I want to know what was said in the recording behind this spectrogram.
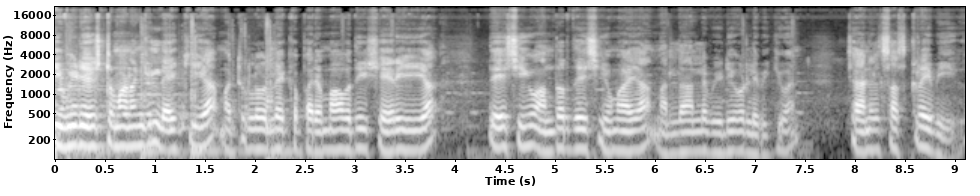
ഈ വീഡിയോ ഇഷ്ടമാണെങ്കിൽ ലൈക്ക് ചെയ്യുക മറ്റുള്ളവരിലേക്ക് പരമാവധി ഷെയർ ചെയ്യുക. ദേശീയവും അന്തർദേശീയവുമായ നല്ല നല്ല വീഡിയോകൾ ലഭിക്കുവാൻ ചാനൽ സബ്സ്ക്രൈബ് ചെയ്യുക.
